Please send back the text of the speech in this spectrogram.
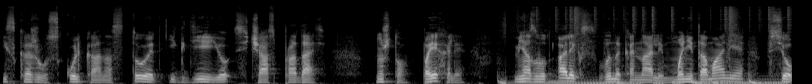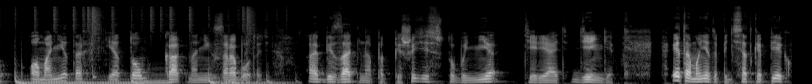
и скажу, сколько она стоит и где ее сейчас продать. Ну что, поехали? Меня зовут Алекс, вы на канале Монетомания, все о монетах и о том, как на них заработать. Обязательно подпишитесь, чтобы не терять деньги. Эта монета 50 копеек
